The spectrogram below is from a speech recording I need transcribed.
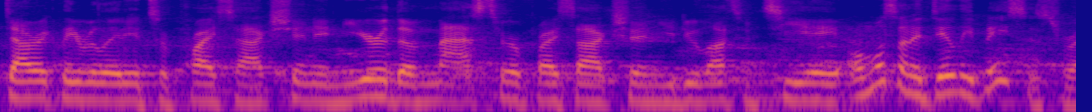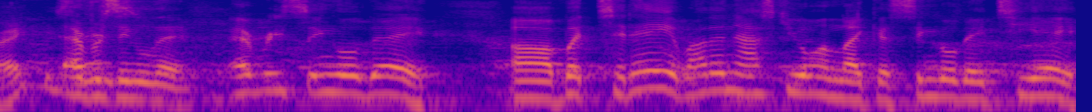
directly related to price action, and you're the master of price action. You do lots of TA almost on a daily basis, right? Every single day. Every single day. Uh, but today, rather than ask you on like a single day TA,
